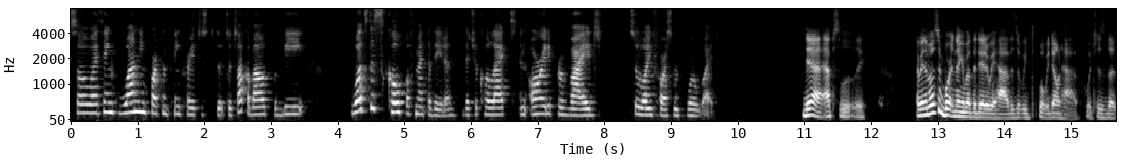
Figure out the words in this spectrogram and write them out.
So I think one important thing for you to, to talk about would be, what's the scope of metadata that you collect and already provide to law enforcement worldwide? Yeah, absolutely. I mean, the most important thing about the data we have is that we what we don't have, which is the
